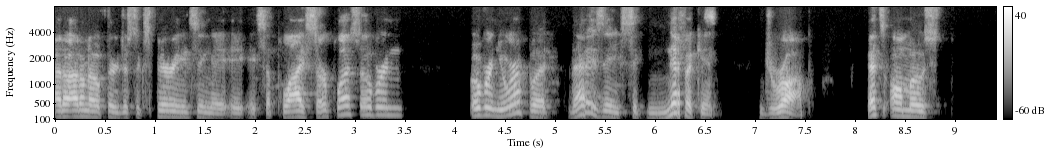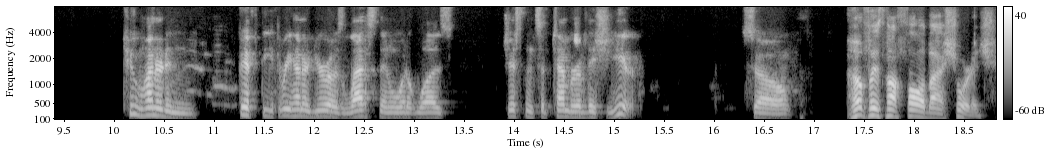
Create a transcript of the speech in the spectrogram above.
I, don't, I don't know if they're just experiencing a, a, a supply surplus over in over in Europe, but that is a significant drop. That's almost 250, 300 euros less than what it was just in September of this year. So, Hopefully, it's not followed by a shortage.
